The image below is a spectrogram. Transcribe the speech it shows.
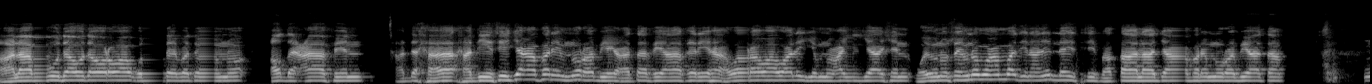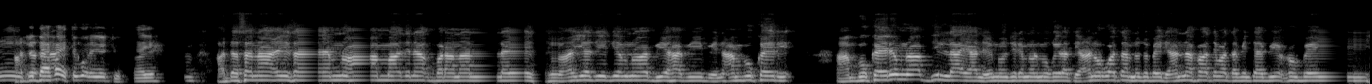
قال أبو داود ورواه قتيبة بن أضعاف حد- حديث جعفر بن ربيعة في آخرها ورواه علي بن عياش ويونس بن محمد عن الليث فقال جعفر بن ربيعة jechuudha. حدثنا عيسى بن محمد أخبرنا الليث عن يزيد بن أبي حبيب عن بكير عن بكير بن عبد الله يعني المنذر بن المغيرة عن عروة بن زبير أن فاطمة بنت أبي حبيش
